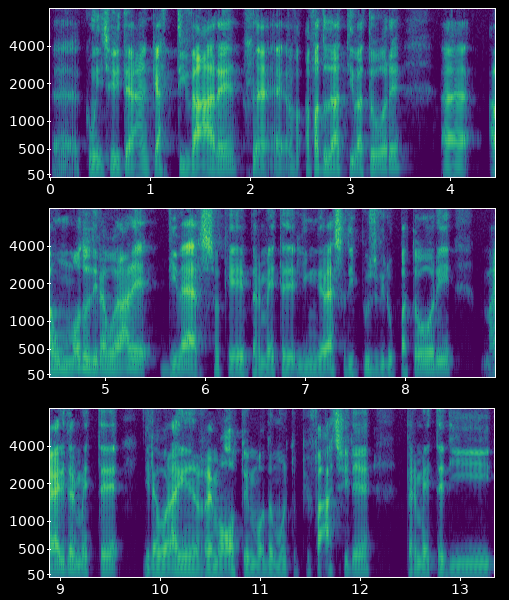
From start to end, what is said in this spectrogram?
eh, come dicevi te, anche attivare, ha fatto da attivatore eh, ha un modo di lavorare diverso che permette l'ingresso di più sviluppatori, magari permette di lavorare in remoto in modo molto più facile, permette di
